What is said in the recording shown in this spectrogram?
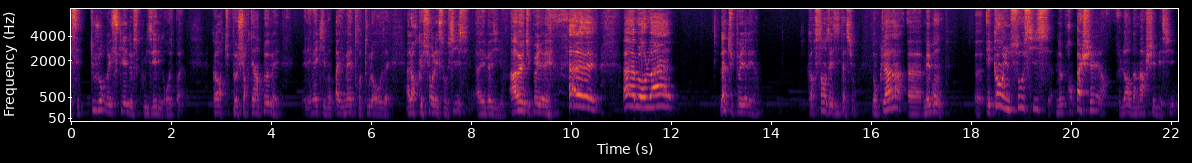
C'est toujours risqué de squeezer les grosses boîtes. D'accord Tu peux shorter un peu, mais les mecs, ils vont pas y mettre tout leur oseille. Alors que sur les saucisses, allez, vas-y. Ah ouais, tu peux y aller. allez Ah, bourgeois Là, tu peux y aller. Hein. D'accord Sans hésitation. Donc là, euh, mais bon, euh, et quand une saucisse ne prend pas cher lors d'un marché baissier,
